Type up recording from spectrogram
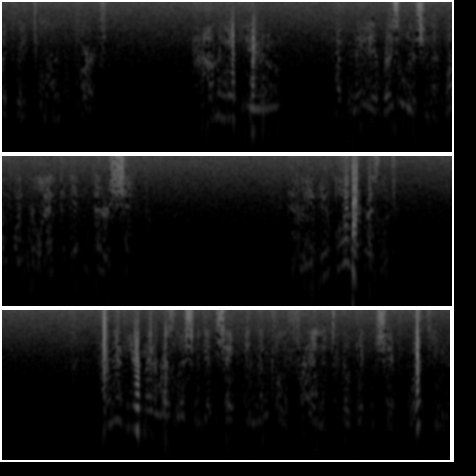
quickly torn apart. How many of you have made a resolution at one point in your life to better shape? How many of you blew that resolution? How many of you made a resolution to get in shape and then called a friend to go get in shape with you,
